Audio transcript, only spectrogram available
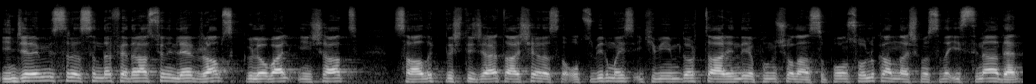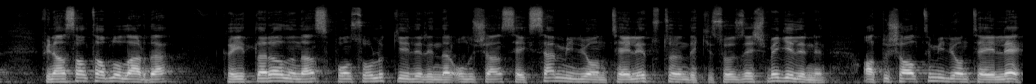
İncelememiz sırasında federasyon ile Rams Global İnşaat Sağlık Dış Ticaret AŞ arasında 31 Mayıs 2024 tarihinde yapılmış olan sponsorluk anlaşmasına istinaden finansal tablolarda kayıtlara alınan sponsorluk gelirinden oluşan 80 milyon TL tutarındaki sözleşme gelirinin 66 milyon TL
